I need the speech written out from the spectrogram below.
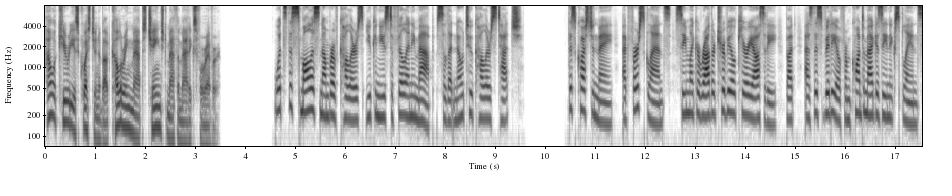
How a curious question about coloring maps changed mathematics forever. What's the smallest number of colors you can use to fill any map so that no two colors touch? This question may, at first glance, seem like a rather trivial curiosity, but, as this video from Quanta Magazine explains,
